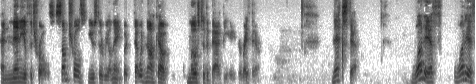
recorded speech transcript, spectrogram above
and many of the trolls. Some trolls use their real name, but that would knock out most of the bad behavior right there. Next step. What if what if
